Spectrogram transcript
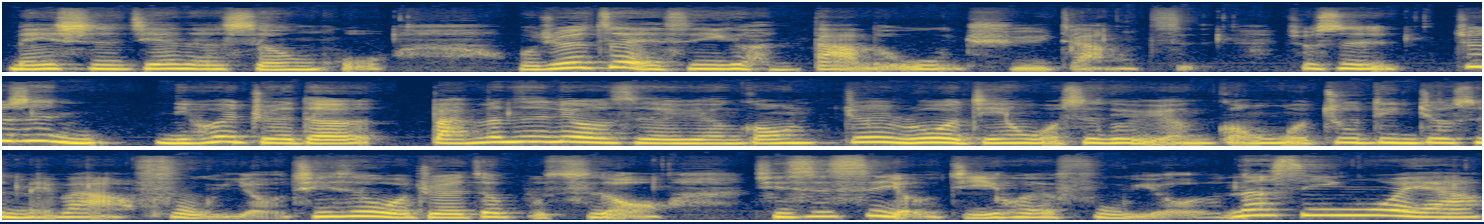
没时间的生活。我觉得这也是一个很大的误区，这样子。就是就是你你会觉得百分之六十的员工，就是如果今天我是个员工，我注定就是没办法富有。其实我觉得这不是哦，其实是有机会富有的。那是因为啊，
